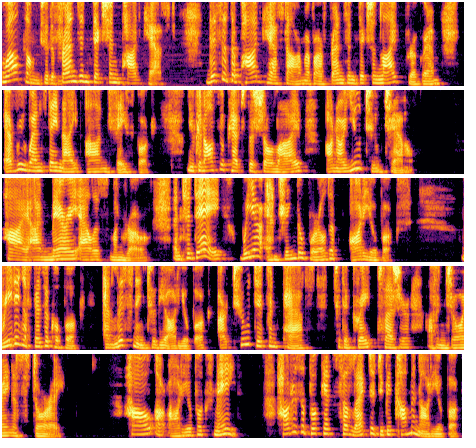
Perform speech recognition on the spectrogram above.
Welcome to the Friends in Fiction podcast. This is the podcast arm of our Friends in Fiction live program every Wednesday night on Facebook. You can also catch the show live on our YouTube channel. Hi, I'm Mary Alice Monroe, and today we are entering the world of audiobooks. Reading a physical book and listening to the audiobook are two different paths to the great pleasure of enjoying a story. How are audiobooks made? How does a book get selected to become an audiobook?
